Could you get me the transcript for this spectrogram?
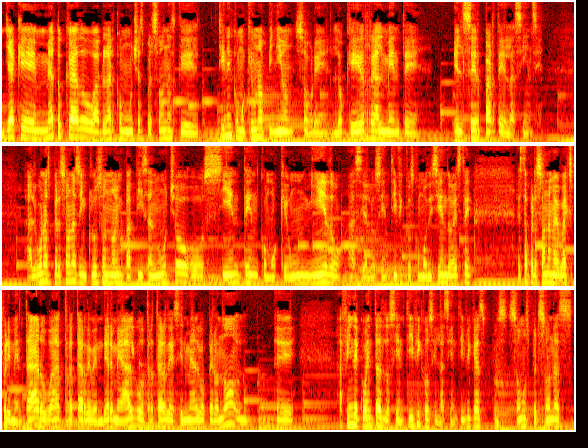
ya que me ha tocado hablar con muchas personas que tienen como que una opinión sobre lo que es realmente el ser parte de la ciencia. Algunas personas incluso no empatizan mucho o sienten como que un miedo hacia los científicos, como diciendo, este esta persona me va a experimentar o va a tratar de venderme algo o tratar de decirme algo, pero no, eh, a fin de cuentas los científicos y las científicas pues somos personas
